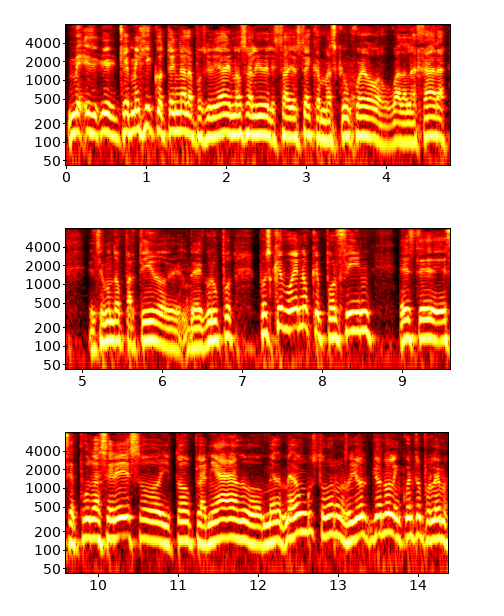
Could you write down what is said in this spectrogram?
Me- eh, que México tenga la posibilidad de no salir del Estadio Azteca más que un juego Guadalajara, el segundo partido del de grupo, pues qué bueno que por fin este se pudo hacer eso y todo planeado. Me, me da un gusto bárbaro, yo, yo no le encuentro problema.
